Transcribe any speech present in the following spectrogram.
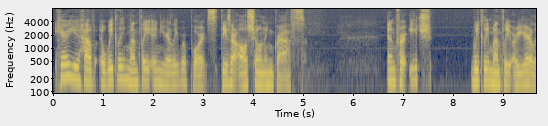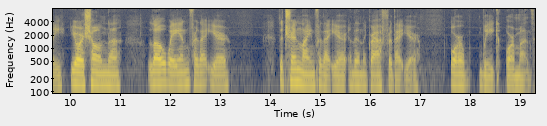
Here you have a weekly, monthly, and yearly reports. These are all shown in graphs. And for each weekly, monthly, or yearly, you are shown the low weigh in for that year, the trend line for that year, and then the graph for that year, or week, or month.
